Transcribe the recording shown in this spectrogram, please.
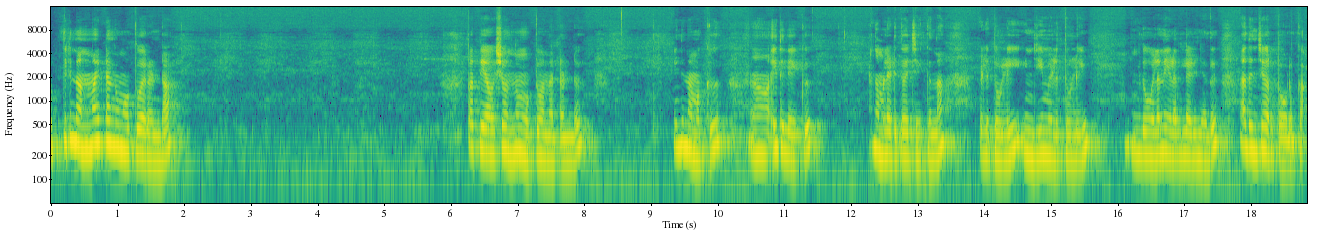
ഒത്തിരി നന്നായിട്ട് അങ്ങ് മൂത്ത് വരണ്ട. അപ്പം അത്യാവശ്യം ഒന്ന് മൂത്ത് വന്നിട്ടുണ്ട്. ഇനി നമുക്ക് ഇതിലേക്ക് നമ്മൾ എടുത്ത് വച്ചേക്കുന്ന വെളുത്തുള്ളി ഇഞ്ചിയും വെളുത്തുള്ളിയും ഇതുപോലെ നീളത്തിലരിഞ്ഞത് അതും ചേർത്ത് കൊടുക്കാം.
